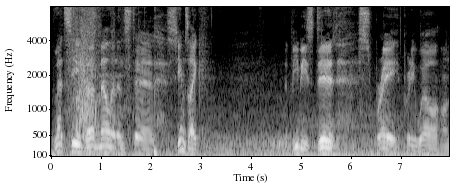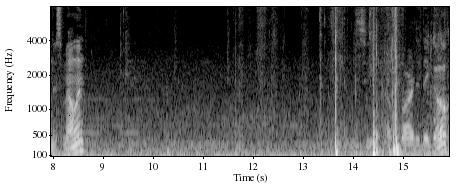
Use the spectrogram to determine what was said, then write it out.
Let's see the melon instead. Seems like the BBs did spray pretty well on this melon. Let's see how far did they go.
